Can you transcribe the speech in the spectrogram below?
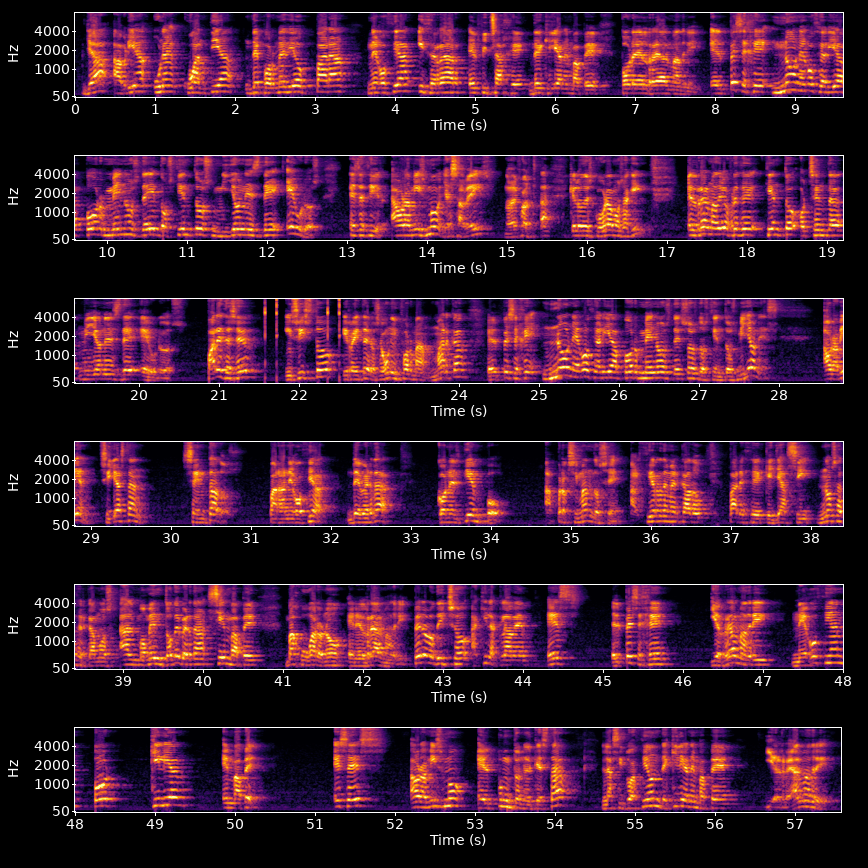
ya habría una cuantía de por medio para negociar y cerrar el fichaje de Kylian Mbappé por el Real Madrid. El PSG no negociaría por menos de 200 millones de euros. Es decir, ahora mismo, ya sabéis, no hace falta que lo descubramos aquí, el Real Madrid ofrece 180 millones de euros. Parece ser, insisto y reitero, según informa Marca, el PSG no negociaría por menos de esos 200 millones. Ahora bien, si ya están sentados para negociar de verdad con el tiempo aproximándose al cierre de mercado, parece que ya sí nos acercamos al momento de verdad si Mbappé va a jugar o no en el Real Madrid. Pero lo dicho, aquí la clave es el PSG y el Real Madrid negocian por Kylian Mbappé. Ese es ahora mismo el punto en el que está la situación de Kylian Mbappé y el Real Madrid.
